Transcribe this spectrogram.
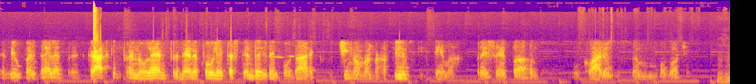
je bil pa zdaj le pred kratkim prenovljen, pred ene pol leta, s tem, da je zdaj poudarek večinoma na filmskih temah. Prej se je pa ukvarjal z vsem mogočim. Mhm.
